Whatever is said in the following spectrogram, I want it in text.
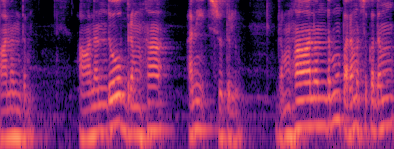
ఆనందం. ఆనందో బ్రహ్మ అని శృతులు. బ్రహ్మానందం పరమసుఖదం.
